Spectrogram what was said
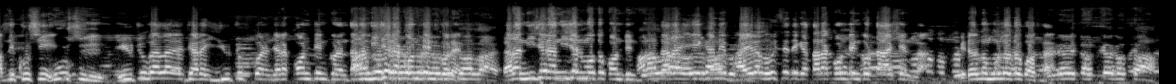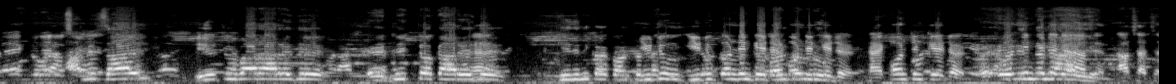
আপনি খুশি? খুশি। ইউটিউবার যারা ইউটিউব করেন যারা কন্টেন্ট করেন তারা নিজেরা কন্টেন্ট করেন। তারা নিজেরা নিজের মতো কন্টেন্ট করেন। তারা এখানে ভাইরাল হয়েছে দেখে তারা কন্টেন্ট করতে আসেন না। এটা হলো মূলত কথা। কথা। আমি চাই ইউটিউবার আর এই যে টিকটক আর এই যে content YouTube YouTube content creator content creator হ্যাঁ কন্টেন্ট ক্রিয়েটর কন্টেন্ট ক্রিয়েটর যারা আছেন আচ্ছা আচ্ছা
